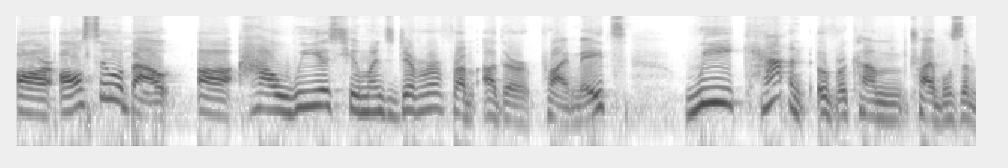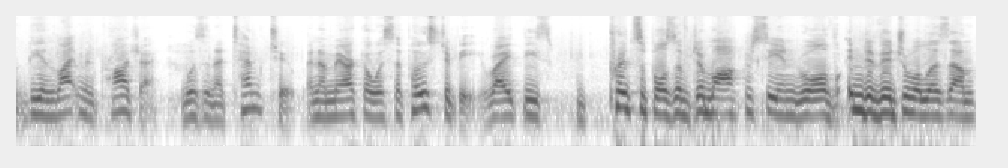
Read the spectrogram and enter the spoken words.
are also about uh, how we as humans differ from other primates we can overcome tribalism. The Enlightenment Project was an attempt to, and America was supposed to be, right? These principles of democracy and rule of individualism.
